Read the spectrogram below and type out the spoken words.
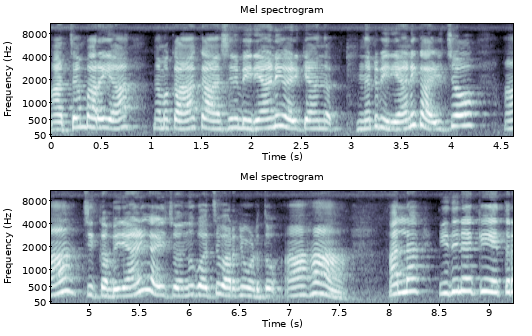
അച്ഛൻ പറയാ നമുക്ക് ആ കാശിന് ബിരിയാണി കഴിക്കാമെന്ന് എന്നിട്ട് ബിരിയാണി കഴിച്ചോ? ആ ചിക്കൻ ബിരിയാണി കഴിച്ചോ? എന്ന് കൊച്ചു പറഞ്ഞു കൊടുത്തു. ആഹാ അല്ല ഇതിനൊക്കെ എത്ര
